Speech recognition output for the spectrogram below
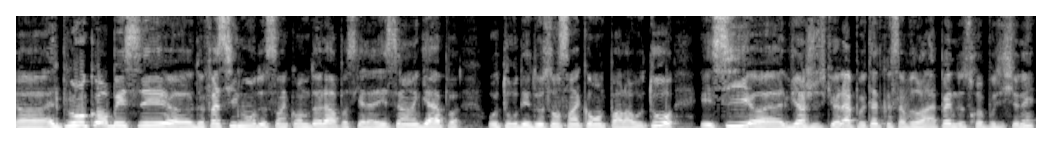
euh, elle peut encore baisser euh, de facilement de 50 dollars parce qu'elle a laissé un gap autour des 250 par là autour. Et si euh, elle vient jusque là, peut-être que ça vaudra la peine de se repositionner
